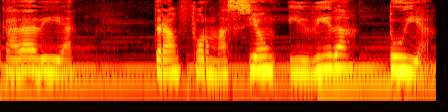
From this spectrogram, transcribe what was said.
cada día transformación y vida tuya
